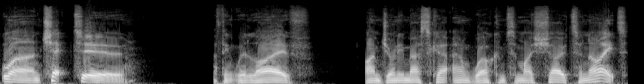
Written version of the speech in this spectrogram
one, check two. I think we're live. I'm Johnny Massacre and welcome to my show. Tonight,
